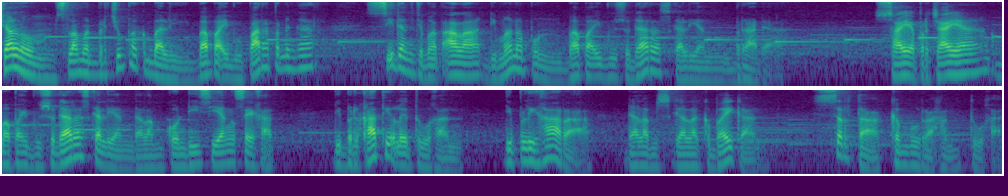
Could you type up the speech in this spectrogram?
Shalom, selamat berjumpa kembali Bapak Ibu para pendengar Sidang Jemaat Allah di mana pun Bapak Ibu Saudara sekalian berada. Saya percaya Bapak Ibu Saudara sekalian dalam kondisi yang sehat, diberkati oleh Tuhan, dipelihara dalam segala kebaikan, serta kemurahan Tuhan.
